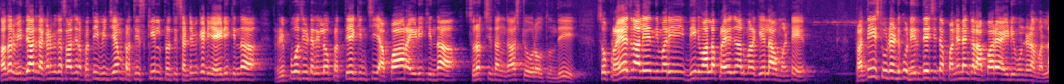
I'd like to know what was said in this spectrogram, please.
సదరు విద్యార్థి అకాడమిక్గా సాధించిన ప్రతి విజయం ప్రతి స్కిల్ ప్రతి సర్టిఫికేట్ ఈ ఐడి కింద రిపోజిటరీలో ప్రత్యేకించి అపార్ ఐడి కింద సురక్షితంగా స్టోర్ అవుతుంది. సో ప్రయోజనాలు ఏంది మరి? దీనివల్ల ప్రయోజనాలు మనకి ఏ లాభం అంటే ప్రతి స్టూడెంట్కు నిర్దేశిత పన్నెండు అంకెల అపార ఐడి ఉండడం వల్ల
